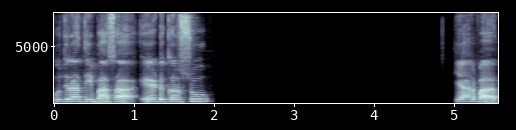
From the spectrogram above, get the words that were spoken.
ગુજરાતી ભાષા એડ કરશું. ત્યારબાદ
